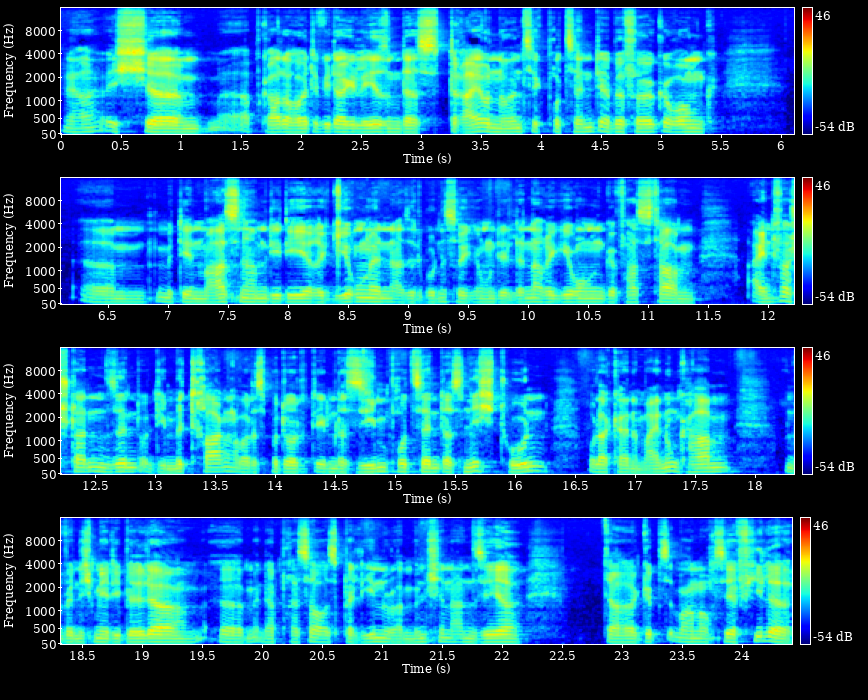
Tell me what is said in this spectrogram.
Ja, ich äh, habe gerade heute wieder gelesen, dass 93 Prozent der Bevölkerung ähm, mit den Maßnahmen, die die Regierungen, also die Bundesregierung, die Länderregierungen gefasst haben, einverstanden sind und die mittragen. Aber das bedeutet eben, dass sieben Prozent das nicht tun oder keine Meinung haben. Und wenn ich mir die Bilder äh, in der Presse aus Berlin oder München ansehe, da gibt es immer noch sehr viele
